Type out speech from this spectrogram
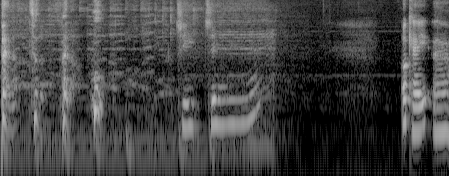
pedal to the pedal. GJ. Okay, uh,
